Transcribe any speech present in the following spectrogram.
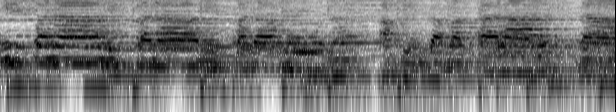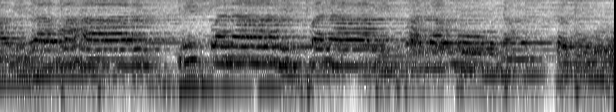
Mispa na, mispa na, mispa na muna Aking ka mag-aral na minamahal. Mispa na, mispa na, mispa na muna Sa guro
